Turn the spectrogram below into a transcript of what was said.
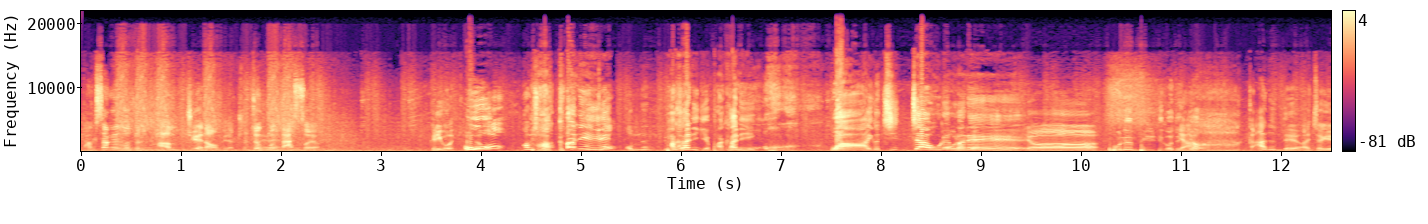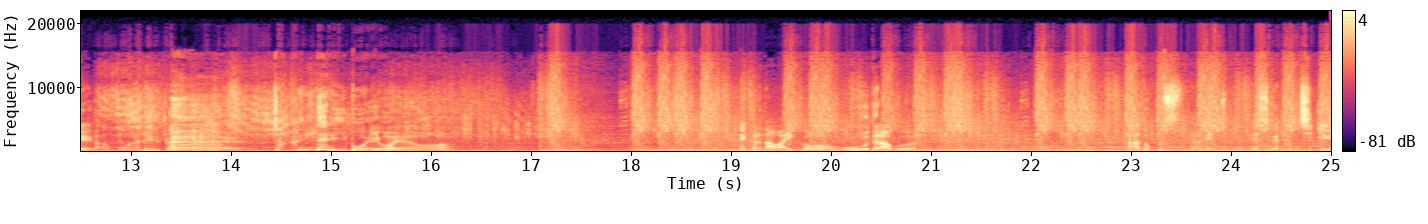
박상현 선수는 다음 주에 나옵니다. 출전권 네. 땄어요. 그리고 오! 어? 잠시만. 박하니? 어, 없는 박하닉이에요 박하닉 와 이거 진짜 오랜만에 야, 보는 빌드거든요? 야 까는데요. 아 저기 호는데 네. 자 근데 리버예요. 이거예요. 탱크는 나와 있고 오드라군. 하나 더 부스 야 근데 SB 다치기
